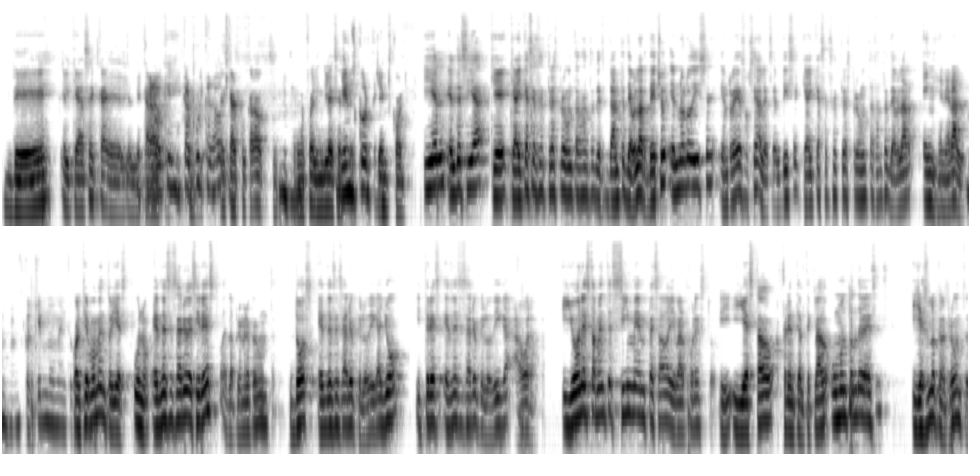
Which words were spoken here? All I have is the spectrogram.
de el que hace el, de karaoke. Carpool Karaoke. El Carpool Karaoke, sí, que no fue el inglés. James este, Corden. James Corden. Y él, él decía que, que, hay que hacerse tres preguntas antes de, antes de hablar. De hecho, él no lo dice en redes sociales. Él dice que hay que hacerse tres preguntas antes de hablar en general. Cualquier momento. Cualquier momento. Y es, uno, ¿es necesario decir esto? Es la primera pregunta. Dos, ¿es necesario que lo diga yo? Y tres, ¿es necesario que lo diga ahora? Y yo honestamente sí me he empezado a llevar por esto. Y, he estado frente al teclado un montón de veces. Y eso es lo que me pregunto.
